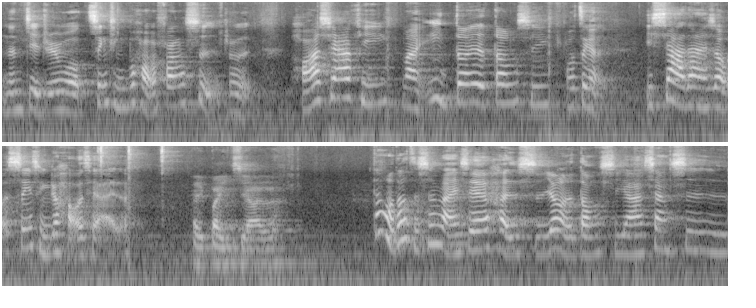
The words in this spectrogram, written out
能解决我心情不好的方式，就是滑虾皮买一堆的东西。我这个一下单的时候，我心情就好起来了。太败家了！但我都只是买一些很实用的东西啊，像是……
